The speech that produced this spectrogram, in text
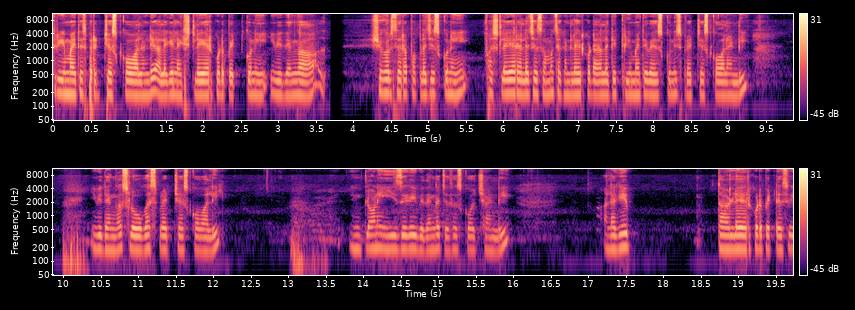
క్రీమ్ అయితే స్ప్రెడ్ చేసుకోవాలండి. అలాగే నెక్స్ట్ లేయర్ కూడా పెట్టుకొని ఈ విధంగా షుగర్ సిరప్ అప్లై చేసుకుని ఫస్ట్ లేయర్ ఎలా చేసామో సెకండ్ లేయర్ కూడా అలాగే క్రీమ్ అయితే వేసుకుని స్ప్రెడ్ చేసుకోవాలండి. ఈ విధంగా స్లోగా స్ప్రెడ్ చేసుకోవాలి. ఇంట్లోనే ఈజీగా ఈ విధంగా చేసేసుకోవచ్చండి. అలాగే థర్డ్ లేయర్ కూడా పెట్టేసి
